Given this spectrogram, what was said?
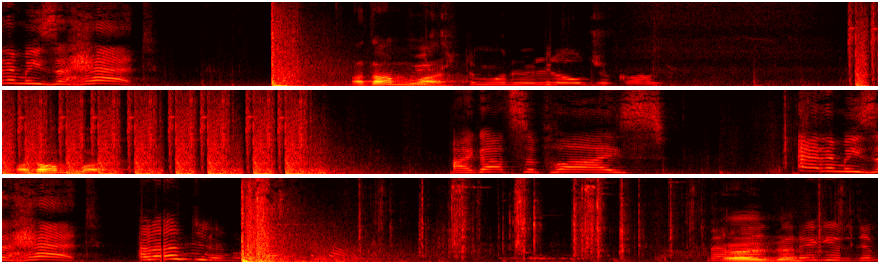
Enemies ahead! Adam mı Büyük var? ihtimal öyle olacak abi. Adam mı var? I got supplies! Enemies ahead! Bana diyorum. Ben Öldü. hangara girdim.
